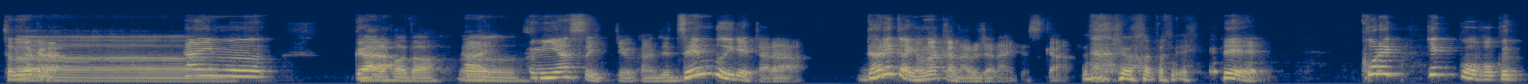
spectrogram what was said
そのだから、らタイムが、なるほど。はいうん組みやすいっていう感じで、全部入れたら、誰か夜中になるじゃないですか。なるほどね。で、これ結構僕、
